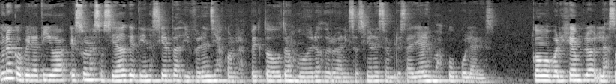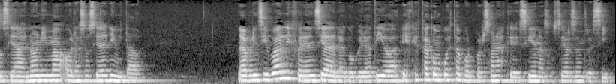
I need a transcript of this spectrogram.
Una cooperativa es una sociedad que tiene ciertas diferencias con respecto a otros modelos de organizaciones empresariales más populares, como por ejemplo la sociedad anónima o la sociedad limitada. La principal diferencia de la cooperativa es que está compuesta por personas que deciden asociarse entre sí,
